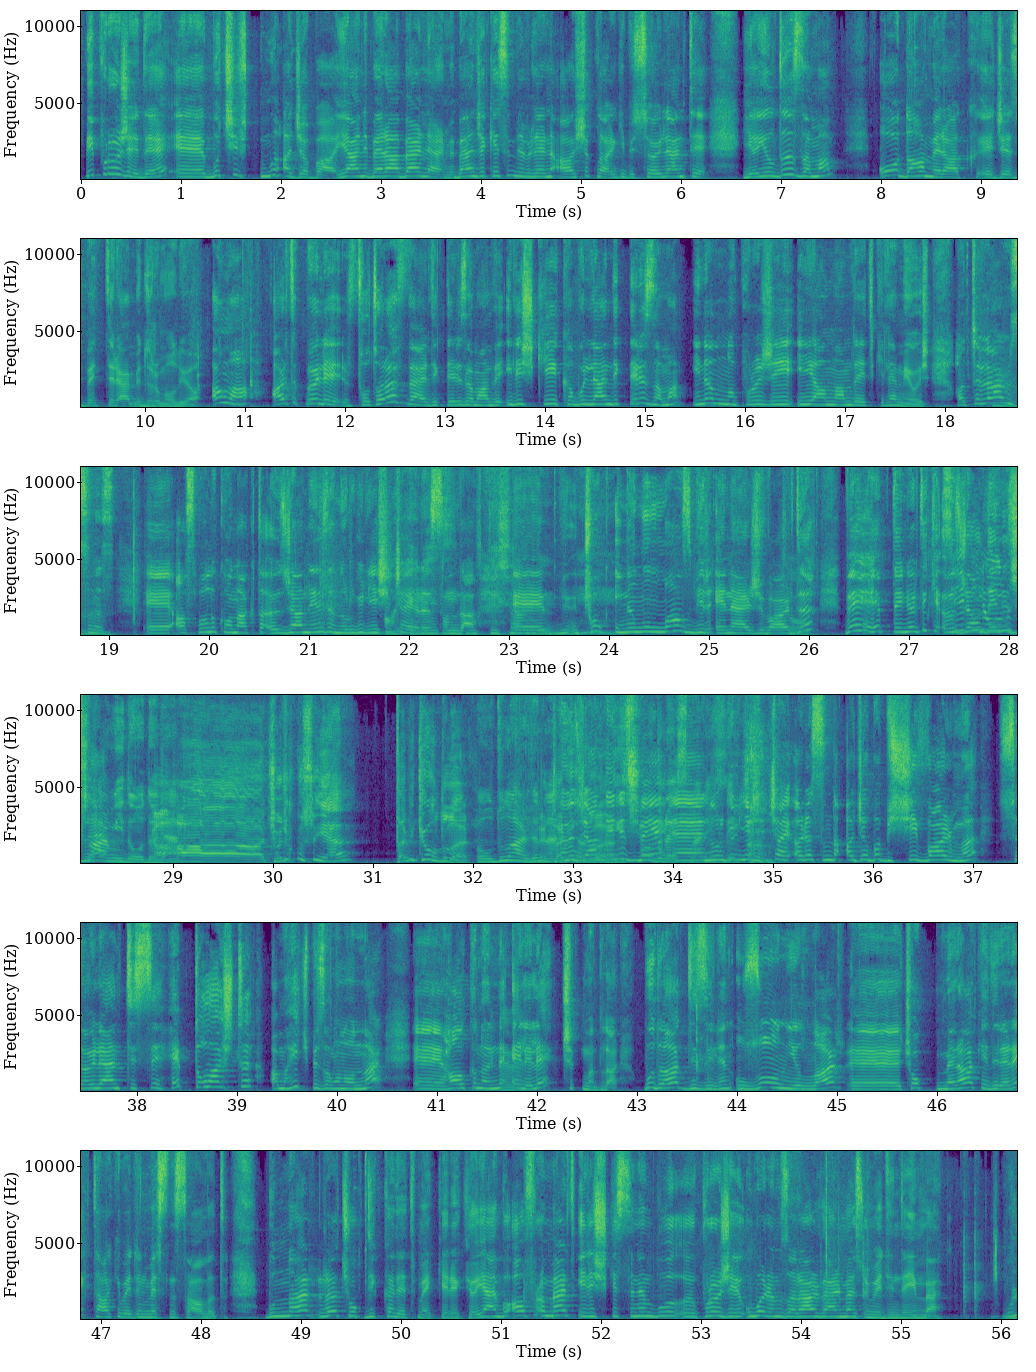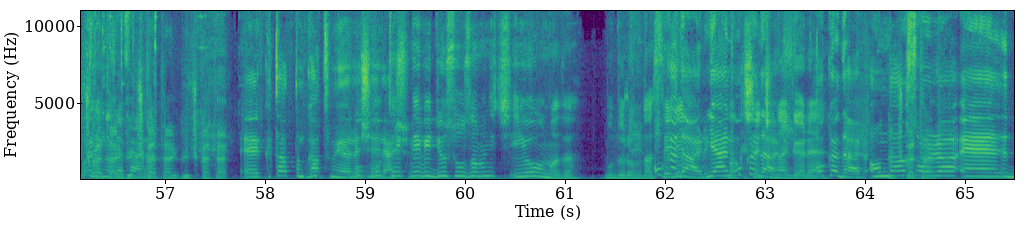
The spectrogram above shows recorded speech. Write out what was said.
Bir projede e, bu çift mi acaba yani beraberler mi? Bence kesin birbirlerine aşıklar gibi söylenti yayıldığı zaman o daha merak e, cezbettiren bir durum oluyor. Ama artık böyle fotoğraf verdikleri zaman ve ilişkiyi kabullendikleri zaman inanın o projeyi iyi anlamda etkilemiyor iş. Hatırlar mısınız? E, Asmalı Konak'ta Özcan Deniz ve Nurgül Yeşilçay Ay evet, arasında muhteşemdi. e, çok inanılmaz bir enerji vardı ve hep denirdi ki Özcan Sevgili Deniz'le olmuşlar mıydı o dönem? Aa çocuk musun ya? Tabii ki oldular. Oldular değil mi? E, tabii Özcan oldular. Deniz ve Geçiyordu resmen e, Nurgül izleyici. Yeşilçay arasında acaba bir şey var mı? Söylentisi hep dolaştı ama hiçbir zaman onlar e, halkın önüne el ele çıkmadılar. Bu da dizinin uzun yıllar e, çok merak edilerek takip edilmesini sağladı. Bunlara çok dikkat etmek gerekiyor. Yani bu Afro-Mert ilişkisinin bu e, projeye umarım zarar vermez ümidindeyim ben. Güç Buyurunuz katar, güç katar, güç katar. E, tatlım katmıyor öyle bu, şeyler. bu tekne videosu o zaman hiç iyi olmadı bu durumda. O Senin kadar yani o kadar. açına göre. O kadar. Ondan Üç sonra e,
